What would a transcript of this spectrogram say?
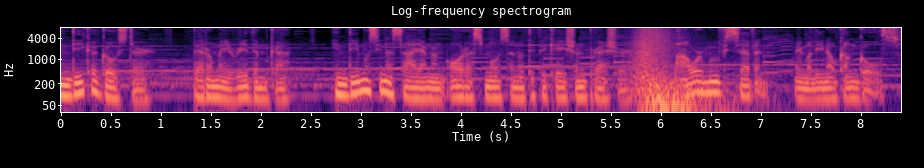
Hindi ka ghoster, pero may rhythm ka. Hindi mo sinasayang ang oras mo sa notification pressure. Power move 7. May malinaw kang goals.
